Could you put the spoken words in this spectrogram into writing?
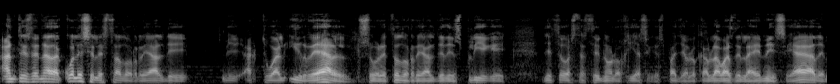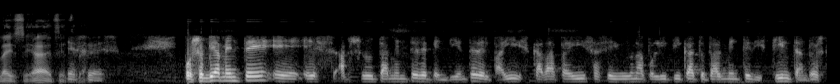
antes de nada, ¿cuál es el estado real de, actual y real, sobre todo real, de despliegue de todas estas tecnologías en España? Lo que hablabas de la NSA, de la SA, etcétera. Eso es. Pues obviamente eh, es absolutamente dependiente del país. Cada país ha seguido una política totalmente distinta. Entonces,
